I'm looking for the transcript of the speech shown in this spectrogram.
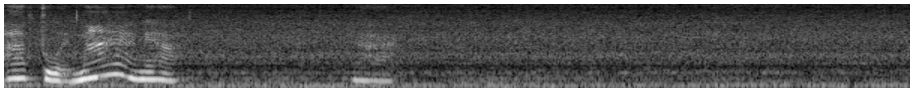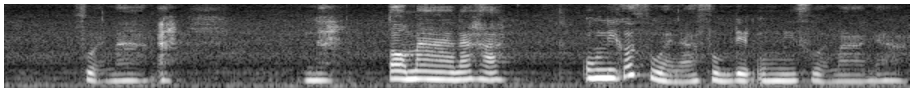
ภาพสวยมากเนี่ยค่ะนะคะสวยมากอะนะต่อมานะคะ องค์นี้ก็สวยนะ สมเด็จองค์นี้สวยมากเนี่ยค่ะ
